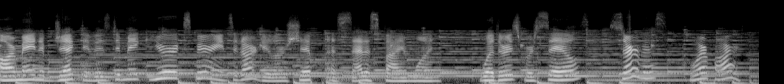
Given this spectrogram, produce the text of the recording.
Our main objective is to make your experience at our dealership a satisfying one, whether it's for sales, service, or parts.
